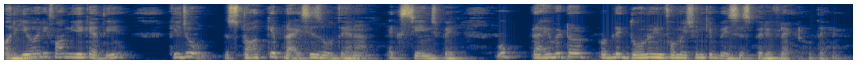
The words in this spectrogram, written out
और ये वाली फॉर्म ये कहती है कि जो स्टॉक के प्राइसेस होते हैं ना एक्सचेंज पे, वो प्राइवेट और पब्लिक दोनों इन्फॉर्मेशन के बेसिस पे रिफ्लेक्ट होते हैं।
